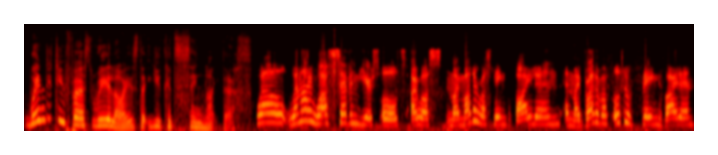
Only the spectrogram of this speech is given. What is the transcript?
when did you first realize that you could sing like this? Well, when I was seven years old, I was my mother was playing the violin, and my brother was also playing the violin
